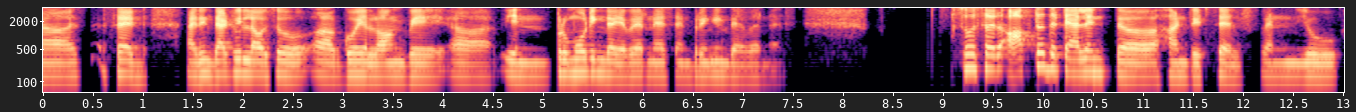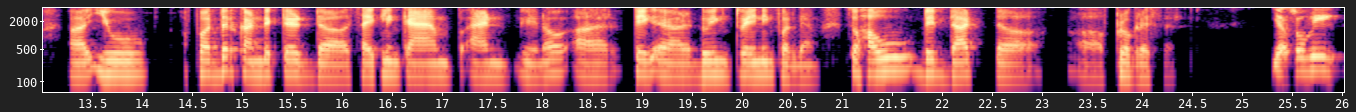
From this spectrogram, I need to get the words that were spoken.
uh, said i think that will also uh, go a long way uh, in promoting the awareness and bringing the awareness. So sir after the talent uh, hunt itself when you uh, you further conducted uh, cycling camp and you know are take, uh, doing training for them so how did that uh, progress sir? Yeah, so we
